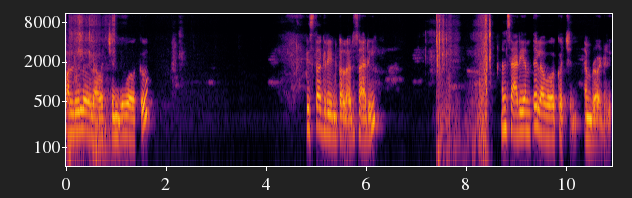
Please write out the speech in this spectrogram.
పళ్ళులో ఇలా వచ్చింది వర్క్. పిస్తా green colour sari. And sari అంతా ఇలా వర్క్ వచ్చింది ఎంబ్రాయిడరీ.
